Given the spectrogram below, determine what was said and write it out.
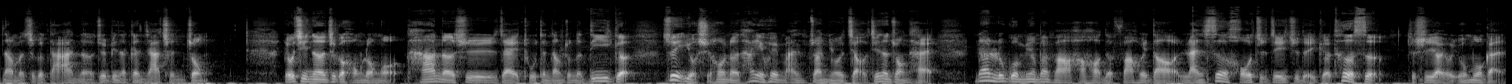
那么这个答案呢就变得更加沉重。尤其呢，这个红龙哦，它呢是在图腾当中的第一个，所以有时候呢，它也会蛮钻牛角尖的状态。那如果没有办法好好的发挥到蓝色猴子这一只的一个特色，就是要有幽默感，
